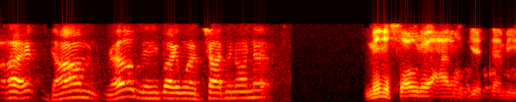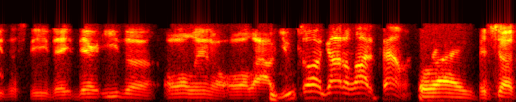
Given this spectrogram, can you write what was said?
All right, Dom, Rose, anybody want to chime in on that? Minnesota, I don't get them either, Steve. They they're either all in or all out. Utah got a lot of talent. Right. It's just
